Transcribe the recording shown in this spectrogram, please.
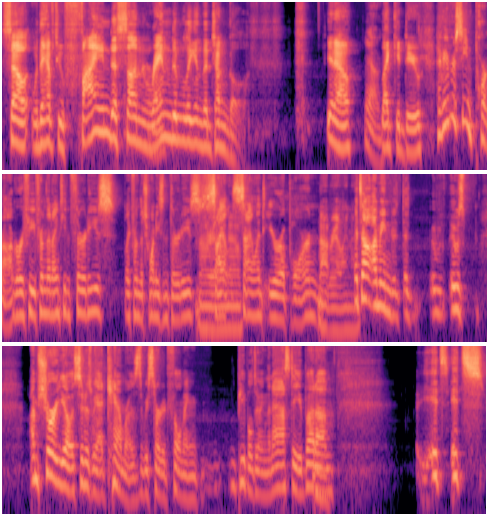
So they have to find a son randomly in the jungle. You know, Yeah. like you do. Have you ever seen pornography from the 1930s, like from the 20s and 30s? really, Sil- no. Silent era porn. Not really. No. It's how I mean, it, it was. I'm sure you know. As soon as we had cameras, we started filming people doing the nasty. But um, it's it's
